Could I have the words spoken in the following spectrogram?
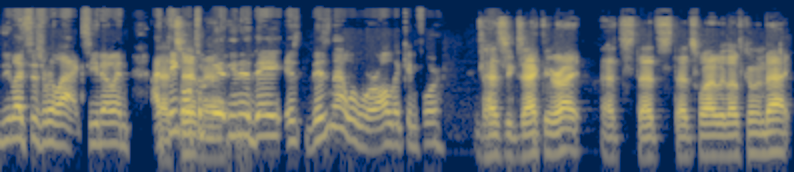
let's just relax, you know. And I that's think ultimately, it, at the end of the day, is isn't that what we're all looking for? That's exactly right. That's that's that's why we love coming back.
